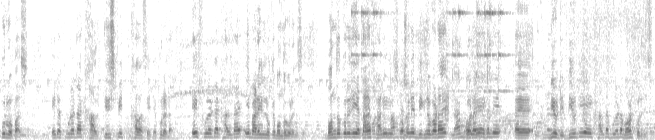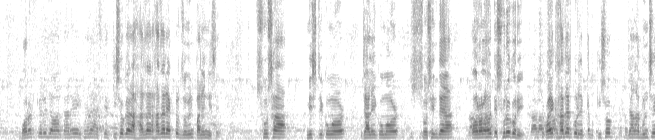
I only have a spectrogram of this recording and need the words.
পূর্ব পাশ এটা পুরাটা খাল তিরিশ ফিট খাল আছে এটা পুরাটা। এই পুরাটা খালটা এই বাড়ির লোকে বন্ধ করে দিয়েছে। বন্ধ করে দিয়ে তারা পানি নিষ্কাশনে বিঘ্ন ঘটায় ঘটায় এখানে বিউটি বিউটি এই খালটা পুরোটা ভরট করে দিয়েছে। ভরট করে দেওয়ার কারণে এখানে আজকে কৃষকেরা হাজার হাজার হেক্টর জমিন পানির নিচে শসা মিষ্টি কুমড় জালি কুমড় শসিন্দা করলা হতে শুরু করি। কয়েক হাজার কৃষক জ্বালা বুনছে।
